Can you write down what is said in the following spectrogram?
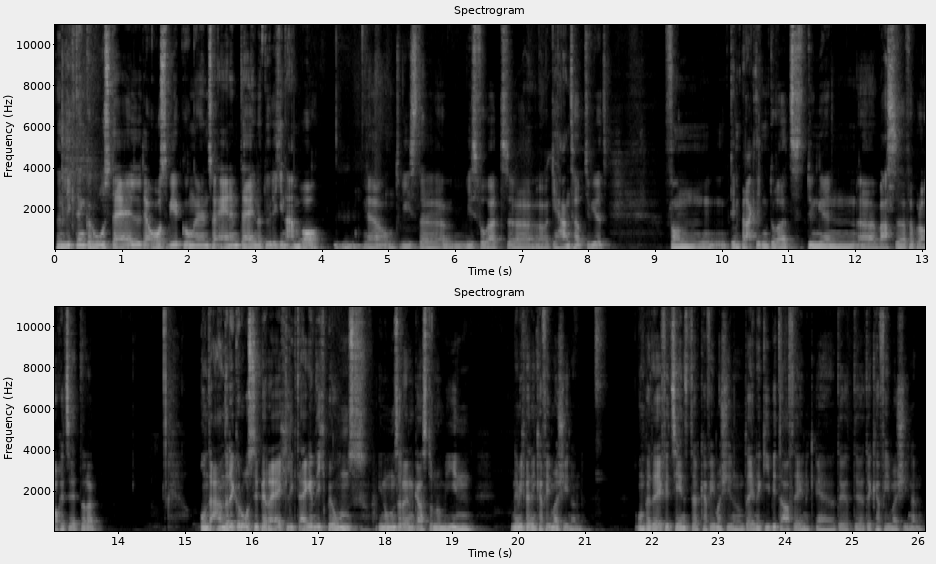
Dann liegt ein Großteil der Auswirkungen zu einem Teil natürlich in Anbau mhm. ja, und wie es, da, wie es vor Ort äh, gehandhabt wird von den Praktiken dort, Düngen, äh, Wasserverbrauch etc. Und der andere große Bereich liegt eigentlich bei uns in unseren Gastronomien, nämlich bei den Kaffeemaschinen und bei der Effizienz der Kaffeemaschinen und der Energiebedarf der, äh, der, der, der Kaffeemaschinen.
